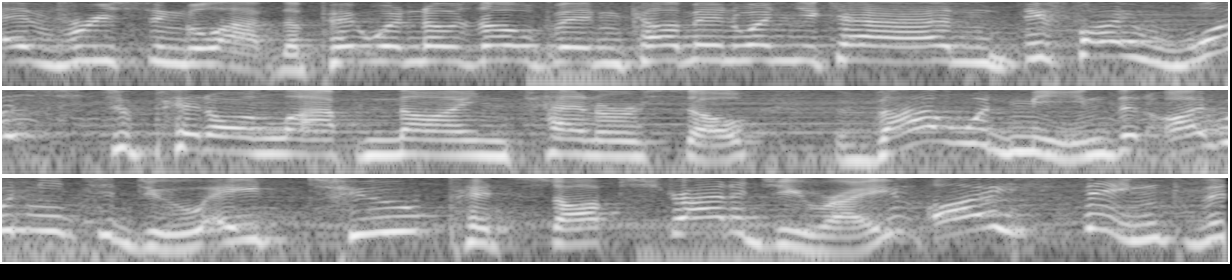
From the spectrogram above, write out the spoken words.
every single lap. The pit window's open. Come in when you can. If I was to pit on lap 9, 10 or so, that would mean that I would need to do a two pit stop strategy, right? I think the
